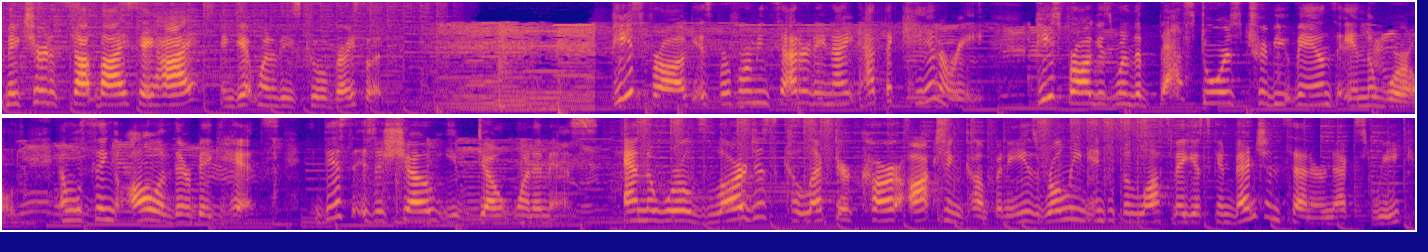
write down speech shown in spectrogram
Make sure to stop by, say hi, and get one of these cool bracelets. Frog is performing Saturday night at the Cannery. Peace Frog is one of the best Doors tribute bands in the world and will sing all of their big hits. This is a show you don't want to miss. And the world's largest collector car auction company is rolling into the Las Vegas Convention Center next week.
